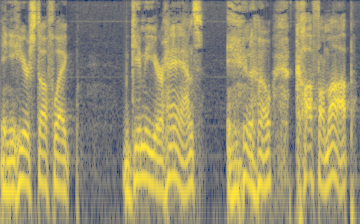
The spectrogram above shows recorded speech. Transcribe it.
And you hear stuff like, give me your hands, you know, cuff them up,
